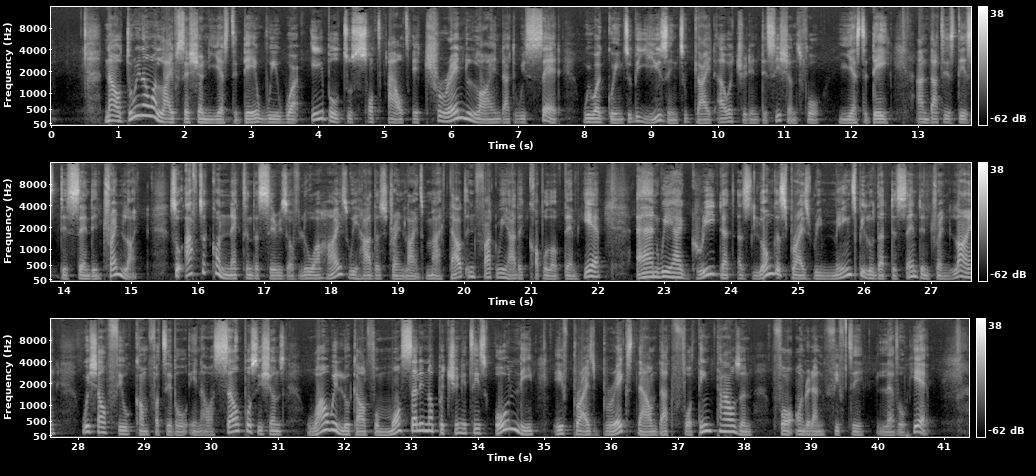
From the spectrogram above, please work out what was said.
Now, during our live session yesterday, we were able to sort out a trend line that we said we were going to be using to guide our trading decisions for yesterday, and that is this descending trend line. So after connecting the series of lower highs, we had the trend lines marked out. In fact, we had a couple of them here. And we agreed that as long as price remains below that descending trend line, we shall feel comfortable in our sell positions while we look out for more selling opportunities only if price breaks down that 14,450 level here.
